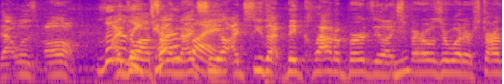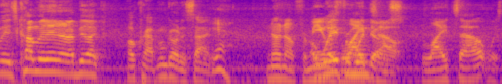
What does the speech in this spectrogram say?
That was oh, Literally I'd go outside and I'd see. I'd see that big cloud of birds, know, Mm-hmm. like sparrows or whatever, starlings coming in, and I'd be like, oh crap, I'm going inside. yeah. No, no. For me, Away it was from Lights windows. Out. Lights Out was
